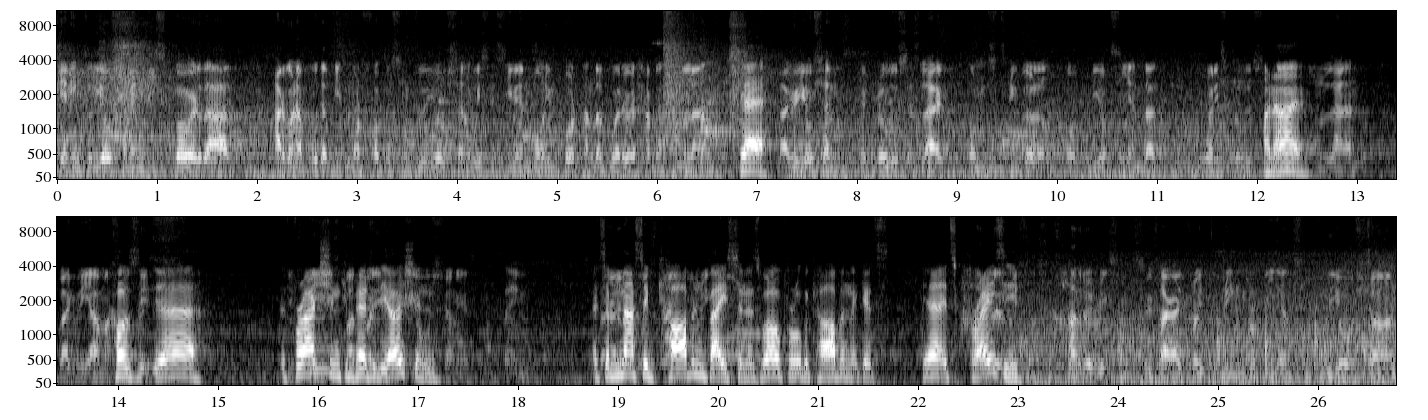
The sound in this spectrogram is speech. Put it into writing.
get into the ocean and discover that are gonna put a bit more focus into the ocean which is even more important than whatever happens on land. Yeah. Like the ocean it produces like almost triple of the oxygen that what is produced I know. on land. Like the Amazon Because yeah, the is fraction compared to the ocean. The ocean is insane. It's So a massive always try to carbon basin more- as well for all the carbon that gets. Yeah, it's crazy. Hundred reasons. So it's like I try to bring more vegans into the ocean.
